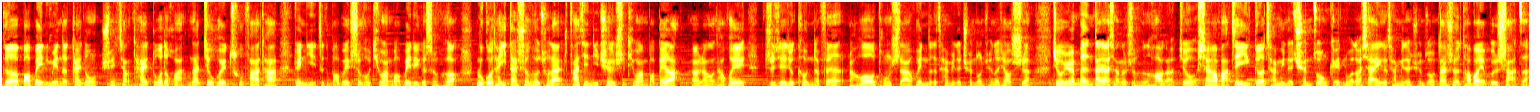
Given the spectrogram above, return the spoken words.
个宝贝里面的改动选项太多的话，那就会触发它对你这个宝贝是否替换宝贝的一个审核。如果它一旦审核出来，发现你确实是替换宝贝了，呃，然后它会直接就扣你的分，然后同时还会你这个产品的权重全都消失。就原本大家想的是很好的，就想要把这一个产品的权重给挪到下一个产品的权重，但是淘宝也不是傻子，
